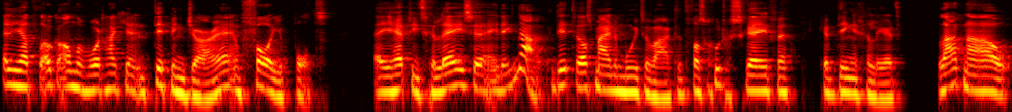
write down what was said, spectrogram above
en je had het ook een ander woord, had je een tipping jar, hè, een fooiepot. En je hebt iets gelezen en je denkt, nou, dit was mij de moeite waard. Het was goed geschreven, ik heb dingen geleerd. Laat nou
